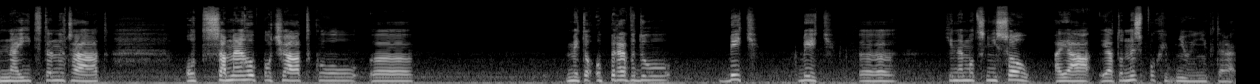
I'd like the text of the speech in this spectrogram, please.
najít ten řád. Od samého počátku mi to opravdu, byť, byť, ti nemocní jsou a já, já to nespochybňuji některá,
